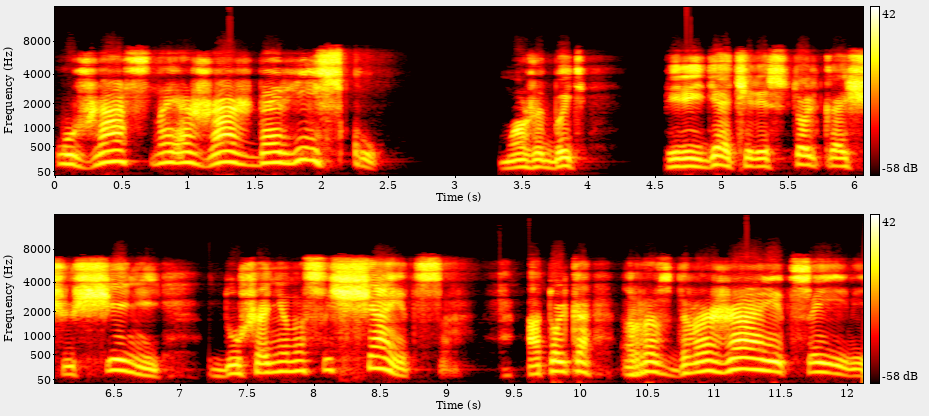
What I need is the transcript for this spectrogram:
ужасная жажда риску. Может быть, перейдя через столько ощущений, душа не насыщается а только раздражается ими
